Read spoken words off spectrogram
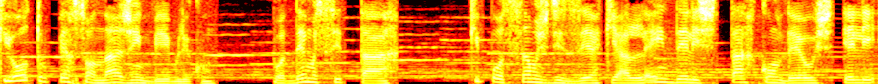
que outro personagem bíblico podemos citar que possamos dizer que além dele estar com Deus, ele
